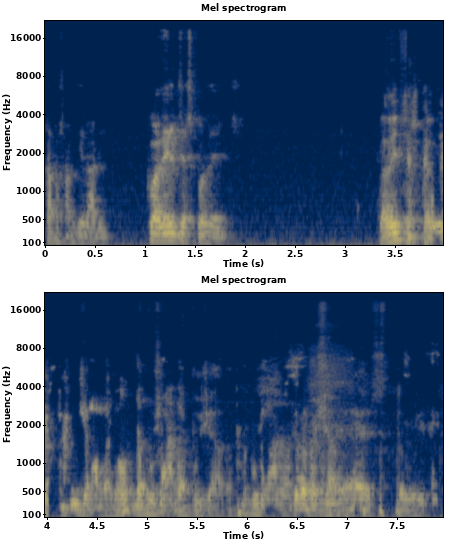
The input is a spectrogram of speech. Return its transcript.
Cap a Sant Hilari. Cladells és Cladells. Cladells és Cladells de pujada, no? De pujada. De pujada. De pujada. De baixada, eh? és terrorífic.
